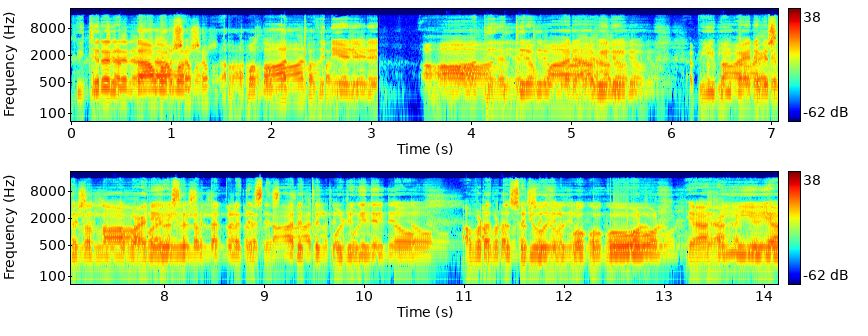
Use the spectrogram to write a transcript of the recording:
ഹിജ്റ രണ്ടാം വർഷം റമദാൻ പതിനേഴിന് ആ ദിനത്തിലും ആ രാവിലും ഹബീബായ നബി സല്ലല്ലാഹു അലൈഹി വസല്ലം തങ്ങളുടെ നിസ്കാരത്തിൽ മുഴുകി നിന്നു അവിടത്തെ സുജൂദിൽ പോകുമ്പോൾ യാ ഹയ്യ യാ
